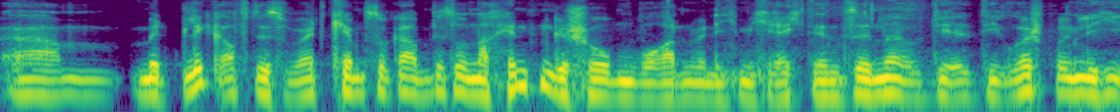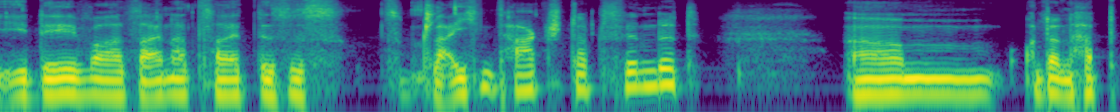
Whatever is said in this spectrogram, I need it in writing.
ähm, mit Blick auf das WordCamp sogar ein bisschen nach hinten geschoben worden, wenn ich mich recht entsinne. Die, die ursprüngliche Idee war seinerzeit, dass es zum gleichen Tag stattfindet. Ähm, und dann hat,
